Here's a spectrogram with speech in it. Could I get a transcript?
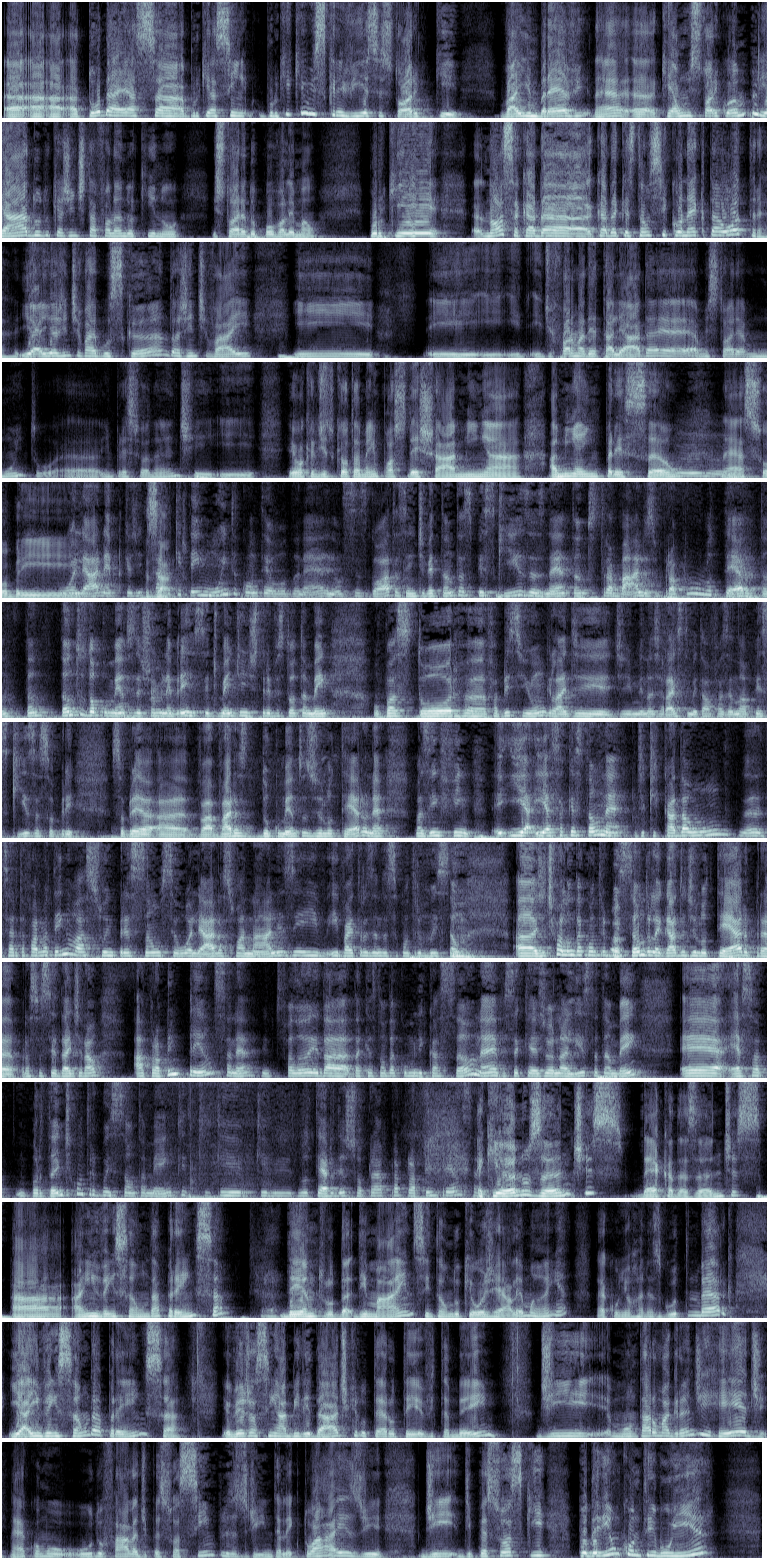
A, a, a, toda essa. Porque assim, por que, que eu escrevi esse histórico que vai em breve, né? Uh, que é um histórico ampliado do que a gente está falando aqui no História do Povo Alemão? porque, nossa, cada, cada questão se conecta a outra. E aí a gente vai buscando, a gente vai e e, e, e, de forma detalhada é uma história muito uh, impressionante e eu acredito que eu também posso deixar a minha, a minha impressão uhum. né, sobre... O olhar, né? Porque a gente Exato. sabe que tem muito conteúdo, né? Não se esgota, assim, a gente vê tantas pesquisas, né? Tantos trabalhos, o próprio Lutero, tant, tant, tantos documentos, deixou eu me lembrei, recentemente a gente entrevistou também o pastor uh, Fabrício Jung, lá de, de Minas Gerais, também estava fazendo uma pesquisa sobre, sobre a, a, vários documentos de Lutero, né? Mas enfim, e, e, essa questão, né, de que cada um, eh, de certa forma, tem a sua impressão, o seu olhar, a sua análise e, e vai trazendo essa contribuição. Uh, a gente falando da contribuição do legado de Lutero para a sociedade geral, a própria imprensa, né? A gente falou aí da, da questão da comunicação, né? Você que é jornalista também, é, essa importante contribuição também que, que, que Lutero deixou para a própria imprensa. É que anos antes, décadas antes, a, a invenção da prensa é. dentro da, de Mainz, então do que hoje é a Alemanha, né, com Johannes Gutenberg, e a invenção da prensa, eu vejo assim a habilidade que Lutero teve também de montar uma grande rede, né, como o Udo fala, de pessoas simples, de intelectuais, de, de, de pessoas que poderiam contribuir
